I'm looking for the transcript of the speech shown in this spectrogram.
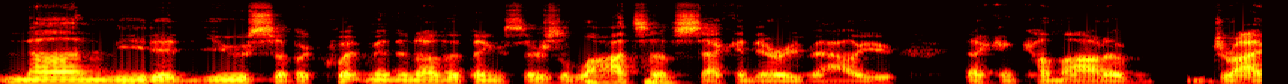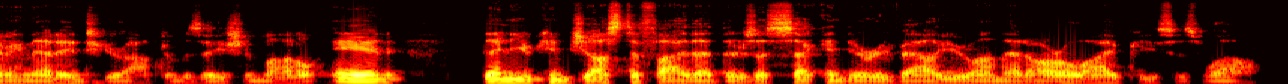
non-needed use of equipment and other things. There's lots of secondary value that can come out of driving that into your optimization model, and then you can justify that there's a secondary value on that ROI piece as well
